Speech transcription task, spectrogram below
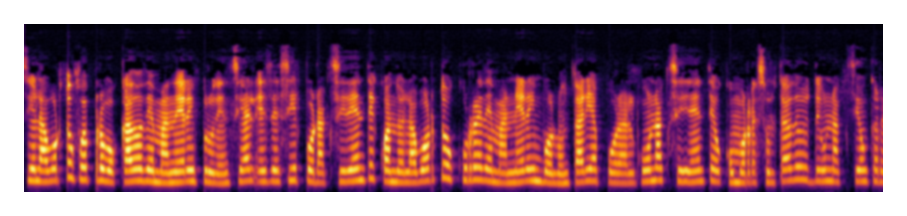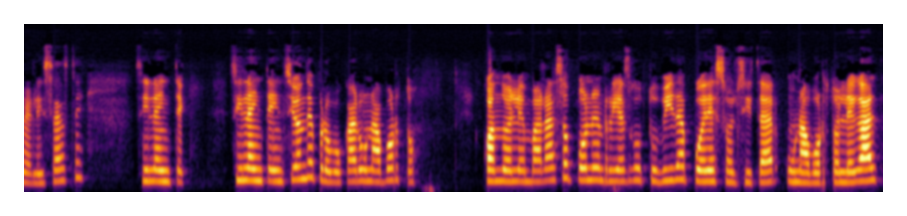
Si el aborto fue provocado de manera imprudencial, es decir, por accidente, cuando el aborto ocurre de manera involuntaria por algún accidente o como resultado de una acción que realizaste sin la, intención de provocar un aborto. Cuando el embarazo pone en riesgo tu vida, puedes solicitar un aborto legal,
